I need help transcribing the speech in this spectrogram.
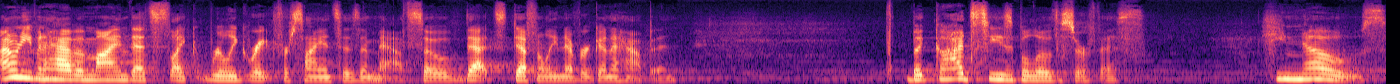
I don't even have a mind that's like really great for sciences and math, so that's definitely never going to happen. But God sees below the surface. He knows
